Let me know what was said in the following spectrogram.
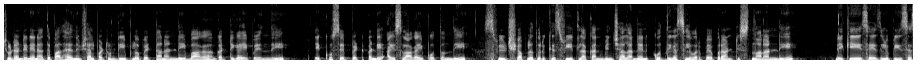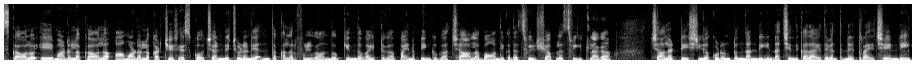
చూడండి నేనైతే పదహైదు నిమిషాల పాటు డీప్లో పెట్టానండి. బాగా గట్టిగా అయిపోయింది. ఎక్కువసేపు పెట్టకండి ఐస్ లాగా అయిపోతుంది. స్వీట్ షాప్లో దొరికే స్వీట్లా కనిపించాలని నేను కొద్దిగా సిల్వర్ పేపర్ అంటిస్తున్నానండి. మీకు ఏ సైజులో పీసెస్ కావాలో ఏ మోడల్లో కావాలో ఆ మోడల్లో కట్ చేసేసుకోవచ్చు అండి చూడండి ఎంత కలర్ఫుల్గా ఉందో కింద వైట్గా పైన పింక్గా చాలా బాగుంది కదా స్వీట్ షాప్లో స్వీట్ లాగా. చాలా టేస్టీగా కూడా ఉంటుందండి. నచ్చింది కదా అయితే వెంటనే ట్రై చేయండి.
